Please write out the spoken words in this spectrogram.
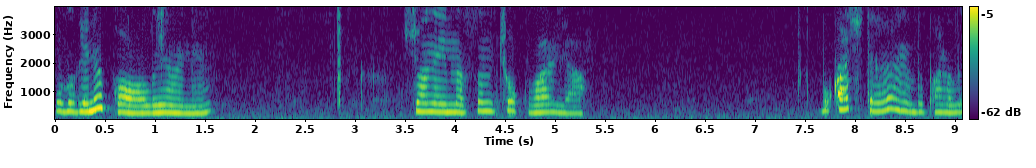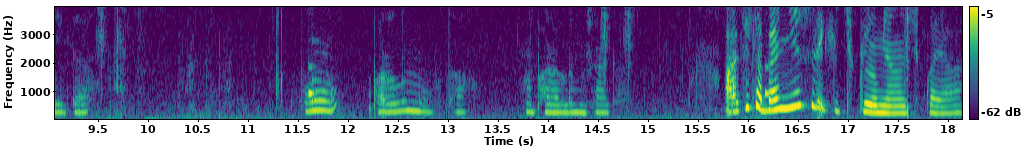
Bu da gene pahalı yani. Şu an elmasım çok var ya. Bu kaçtı? Bu paralıydı. Bu paralı mı bu da? Ha, paralıymış arkadaşlar. Arkadaşlar ben niye sürekli çıkıyorum yanlışlıkla ya?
